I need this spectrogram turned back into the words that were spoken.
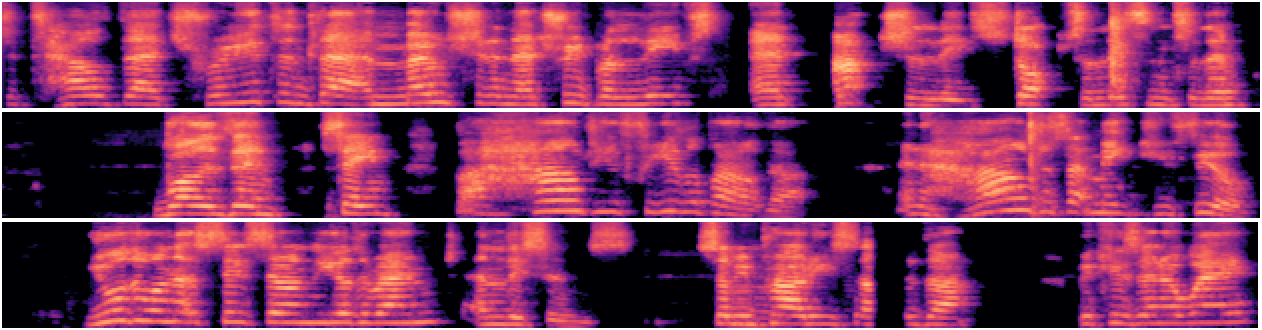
to tell their truth and their emotion and their true beliefs and actually stop to listen to them rather than saying, But how do you feel about that? And how does that make you feel? You're the one that sits there on the other end and listens. So be mm. proud of yourself for that. Because in a way,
